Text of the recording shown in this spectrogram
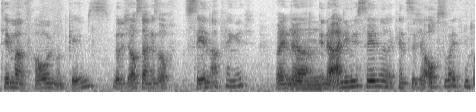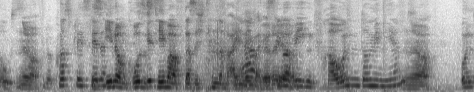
Thema Frauen und Games würde ich auch sagen, ist auch szenenabhängig. Weil in der, Mhm. in der Anime-Szene, da kennst du dich ja auch soweit gut aus. Ja. Oder Das Cosplay-Szene. ist eh noch ein großes Ist- Thema, auf das ich dann noch ja, einlenken ist würde. Ja. überwiegend Frauen dominierend. ja. Und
